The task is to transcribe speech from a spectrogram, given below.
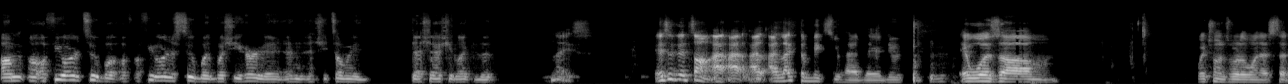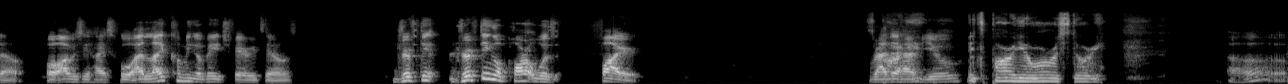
Um, a few other too, but a, few others too. But but she heard it, and, and she told me that she actually liked it. Nice. It's a good song. I I I- like the mix you had there, dude. Mhm. It was um which ones were the one that stood out? Well, obviously high school. I like coming of age fairy tales. Drifting drifting apart was fire. Rather have you. It's part of the Aurora story. Oh.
